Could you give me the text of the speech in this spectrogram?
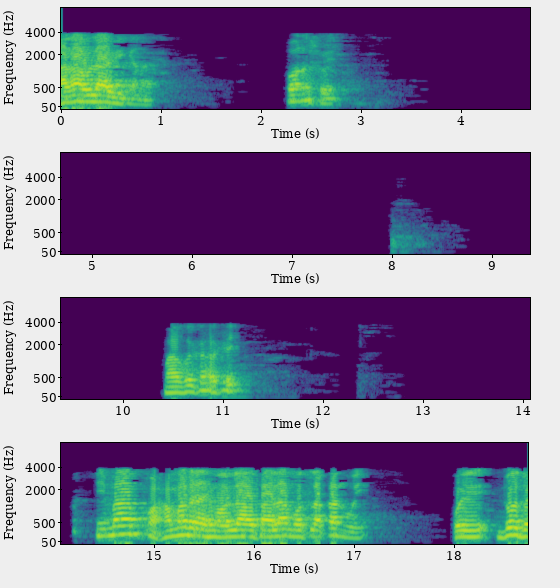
هغه اولاوي کنه پونه شوي ما زه کار کوي امام محمد رحم الله تعالی مطلقاً وی وی دو دو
